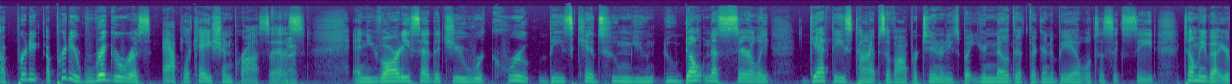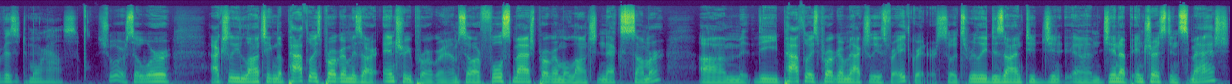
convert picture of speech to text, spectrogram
a pretty a pretty rigorous application process, Correct. and you've already said that you recruit these kids whom you who don't necessarily get these types of opportunities, but you know that they're going to be able to succeed. Tell me about your visit to Morehouse. Sure. So we're actually launching the Pathways program is our entry program. So our full Smash program will launch next summer. Um, the Pathways program actually is for eighth graders, so it's really designed to gin, um, gin up interest in Smash,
